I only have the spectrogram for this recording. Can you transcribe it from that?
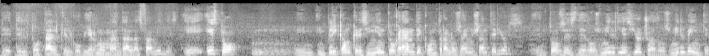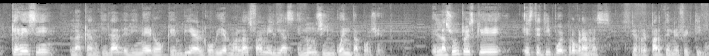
del total que el gobierno manda a las familias. Eh, esto mm, implica un crecimiento grande contra los años anteriores. Entonces, de 2018 a 2020, crece la cantidad de dinero que envía el gobierno a las familias en un 50%. El asunto es que este tipo de programas que reparten efectivo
